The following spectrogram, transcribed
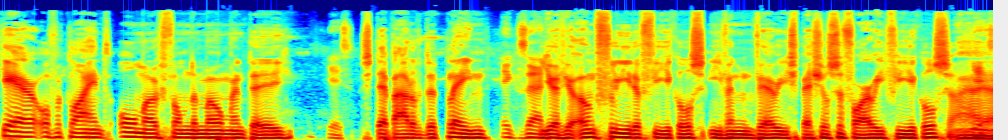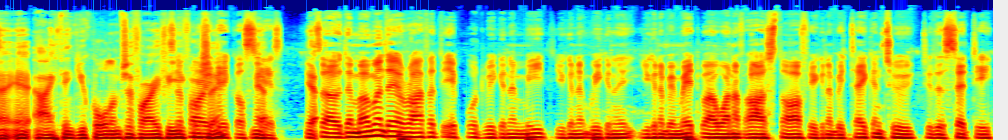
care of a client almost from the moment they yes, step out of the plane. exactly. You have your own fleet of vehicles, even very special safari vehicles. Yes. I, I think you call them safari vehicles. Safari eh? vehicles, Yeah. yes. Yeah. So the moment they arrive at the airport, we're gonna meet. You're gonna we're gonna you're gonna be met by one of our staff. You're gonna be taken to to the city,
